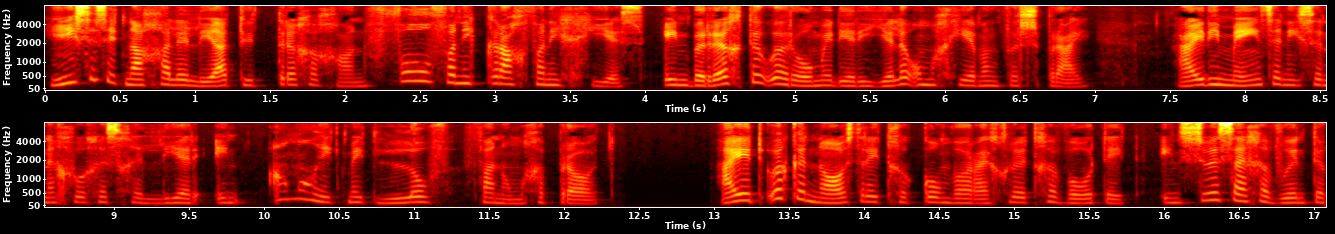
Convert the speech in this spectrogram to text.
Jesus het na Galilea toe teruggegaan vol van die krag van die Gees en berigte oor hom het deur die hele omgewing versprei. Hy het die mense in die sinagoges geleer en almal het met lof van hom gepraat. Hy het ook in Nasaret gekom waar hy groot geword het en soos sy gewoonte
